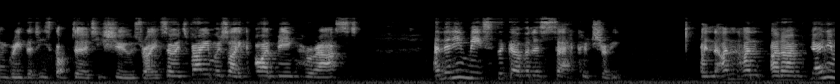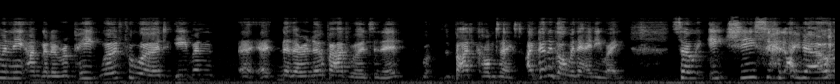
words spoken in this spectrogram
angry that he's got dirty shoes. Right, so it's very much like I'm being harassed. And then he meets the governor's secretary, and and, and, and I'm genuinely I'm going to repeat word for word, even uh, uh, no, there are no bad words in it, bad context. I'm going to go with it anyway. So he, she said, I know.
